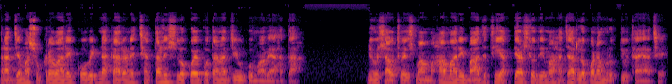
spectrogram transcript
રાજ્યમાં શુક્રવારે કોવિડના કારણે છેતાલીસ લોકોએ પોતાના જીવ ગુમાવ્યા હતા. ન્યૂ સાઉથ વેલ્સમાં મહામારી બાદથી અત્યાર સુધીમાં હજાર લોકોના મૃત્યુ થયા છે.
